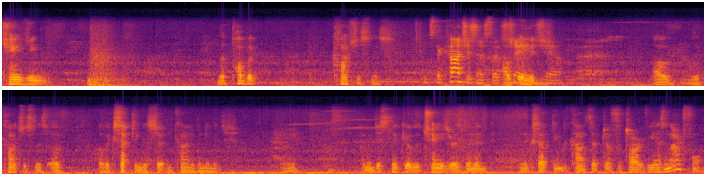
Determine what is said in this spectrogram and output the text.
changing the public consciousness It's the consciousness that's Of changed. image. Yeah. of the consciousness of, of accepting a certain kind of an image. right? I mean, just think of the change there has been in, in accepting the concept of photography as an art form,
